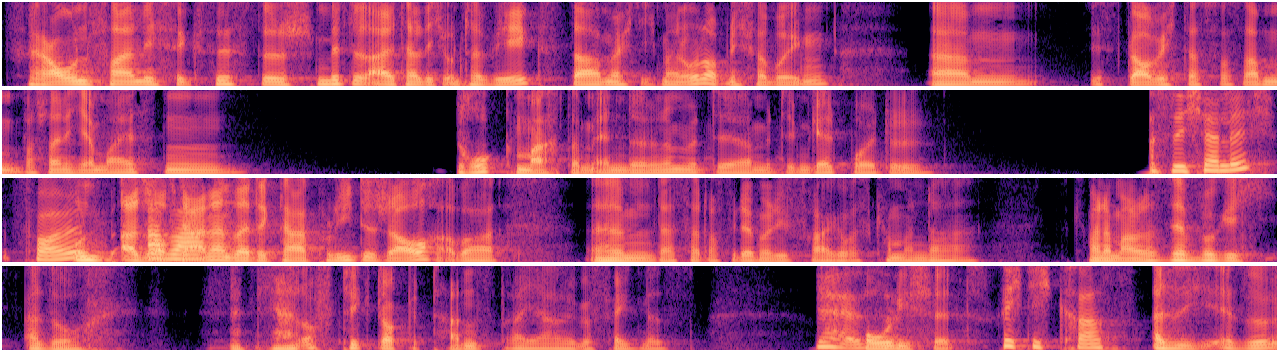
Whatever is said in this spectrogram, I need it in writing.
frauenfeindlich, sexistisch, mittelalterlich unterwegs. Da möchte ich meinen Urlaub nicht verbringen. Ähm, ist, glaube ich, das, was am, wahrscheinlich am meisten Druck macht am Ende, ne, mit, der, mit dem Geldbeutel. Sicherlich, voll. Und also auf Aber- der anderen Seite, klar, politisch auch, aber ähm, da ist halt auch wieder mal die Frage, was kann man da, was kann man da machen? Das ist ja wirklich, also, die hat auf TikTok getanzt, drei Jahre Gefängnis. ja, Holy shit. richtig krass. Also ich, also,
